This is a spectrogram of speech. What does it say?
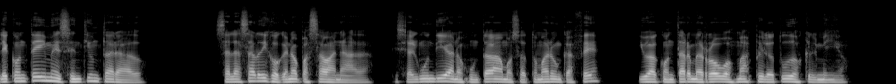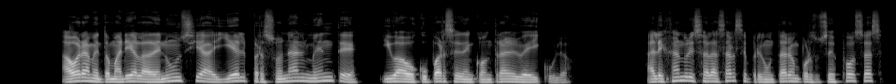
Le conté y me sentí un tarado. Salazar dijo que no pasaba nada, que si algún día nos juntábamos a tomar un café, iba a contarme robos más pelotudos que el mío. Ahora me tomaría la denuncia y él personalmente iba a ocuparse de encontrar el vehículo. Alejandro y Salazar se preguntaron por sus esposas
